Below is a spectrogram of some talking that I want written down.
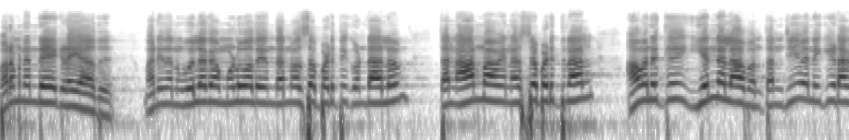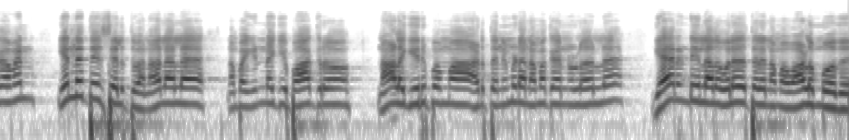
பரமனன்றே கிடையாது. மனிதன் உலகம் முழுவதையும் தன்வசப்படுத்தி கொண்டாலும் தன் ஆன்மாவை நஷ்டப்படுத்தினால் அவனுக்கு என்ன லாபம்? தன் ஜீவனுக்கு கீடாக அவன் எண்ணத்தை செலுத்துவான்? அதனால் நம்ம இன்னைக்கு பார்க்குறோம் நாளைக்கு இருப்போமா? அடுத்த நிமிடம் நமக்கு உள்ள கேரண்டி இல்லாத உலகத்தில் நம்ம வாழும்போது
